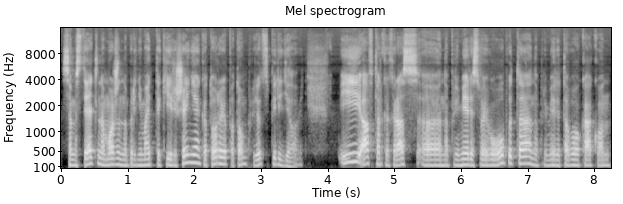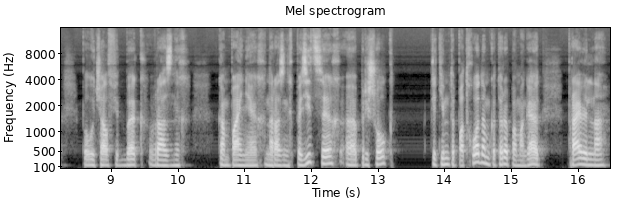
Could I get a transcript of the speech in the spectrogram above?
самостоятельно можно принимать такие решения, которые потом придется переделывать. И автор как раз э, на примере своего опыта, на примере того, как он получал фидбэк в разных компаниях на разных позициях, э, пришел к каким-то подходам, которые помогают правильно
